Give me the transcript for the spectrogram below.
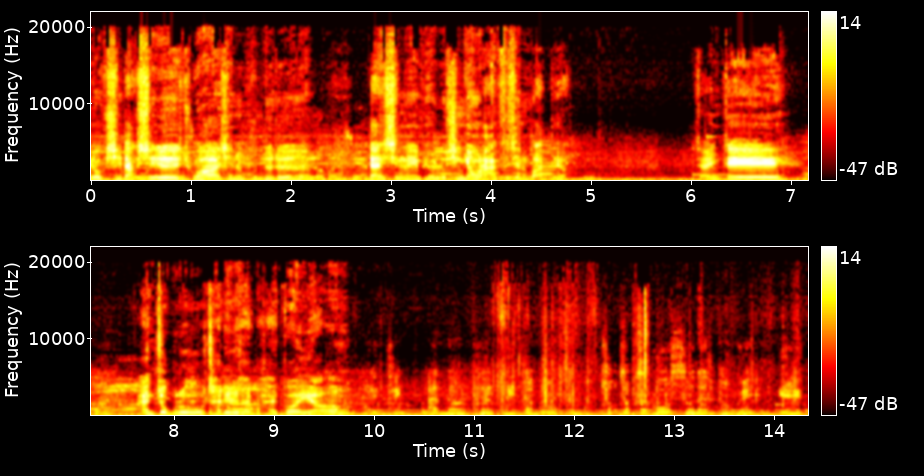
역시 낚시 좋아하시는 분들은 날씨는 별로 신경을 안 쓰시는 것 같아요. 자, 이제 안쪽으로 자리를 잡아 갈 거예요. 촉촉하고 순한 폼을 1리터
